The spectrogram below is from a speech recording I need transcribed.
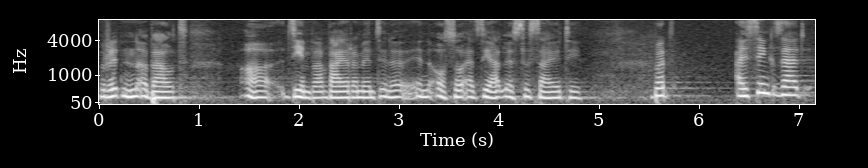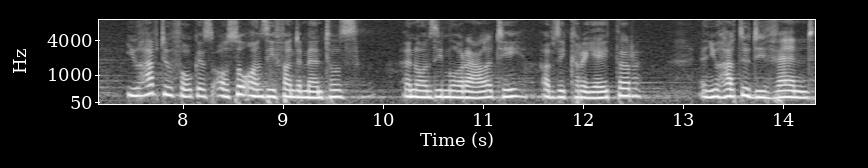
written about uh, the environment in in also at the Atlas Society. But I think that you have to focus also on the fundamentals and on the morality of the creator, and you have to defend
